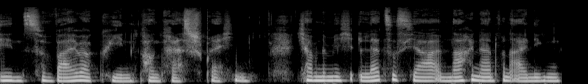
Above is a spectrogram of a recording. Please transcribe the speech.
den Survivor Queen Kongress sprechen. Ich habe nämlich letztes Jahr im Nachhinein von einigen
